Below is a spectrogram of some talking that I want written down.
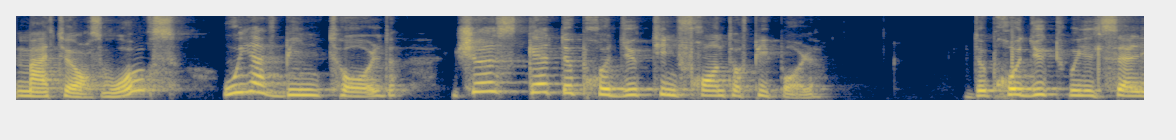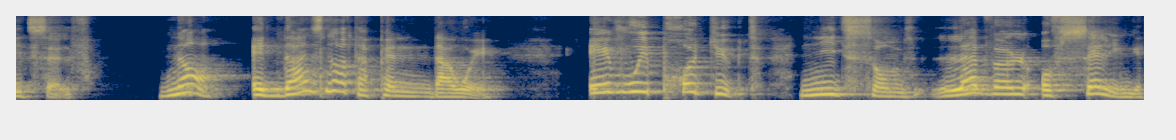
matters worse, we have been told just get the product in front of people. The product will sell itself. No, it does not happen that way. Every product needs some level of selling.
